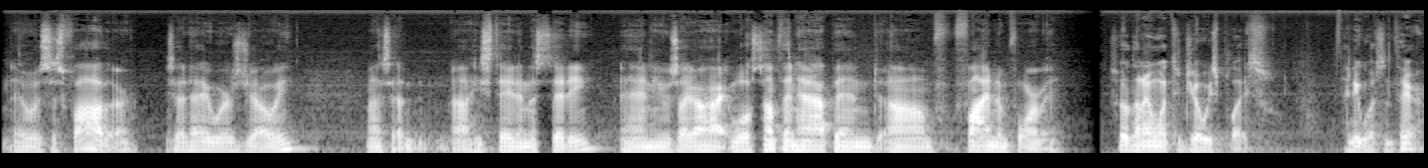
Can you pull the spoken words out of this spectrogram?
It was his father. He said, Hey, where's Joey? I said, uh, He stayed in the city. And he was like, All right, well, something happened. Um, find him for me. So then I went to Joey's place, and he wasn't there.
